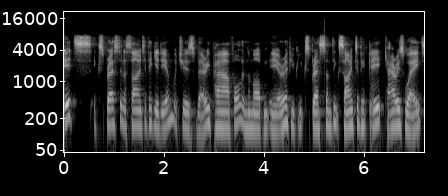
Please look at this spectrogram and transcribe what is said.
it's expressed in a scientific idiom, which is very powerful in the modern era. If you can express something scientifically, it carries weight.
